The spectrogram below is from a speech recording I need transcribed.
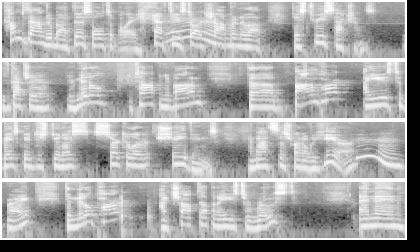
Comes down to about this ultimately. After you start mm. chopping it up, there's three sections. You've got your your middle, your top, and your bottom. The bottom part I use to basically just do nice circular shavings, and that's this right over here, hmm. right? The middle part I chopped up and I used to roast, and then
